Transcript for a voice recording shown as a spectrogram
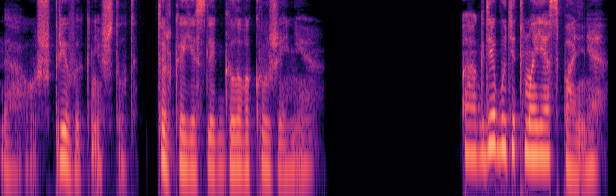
Да уж, привыкнешь тут, только если к головокружению. «А где будет моя спальня?»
